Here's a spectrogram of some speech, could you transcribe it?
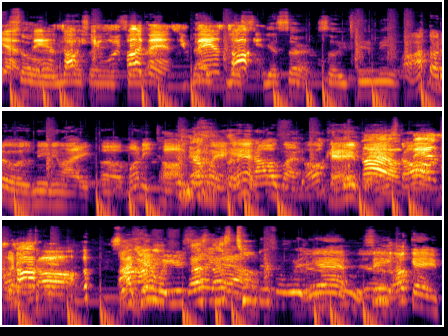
Yeah, So, bands you know talking. I'm saying? You Louis So Five that- bands. You That- bands yes, talking. Yes, sir. So you feel me? Oh, I thought it was meaning like uh, money talk. That went in. I was like, okay, Nah, Band's Talk, Band's money talking. talk. So, I get mean, what you're that's, saying That's now. two different ways. Yeah. to do it. See, okay,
